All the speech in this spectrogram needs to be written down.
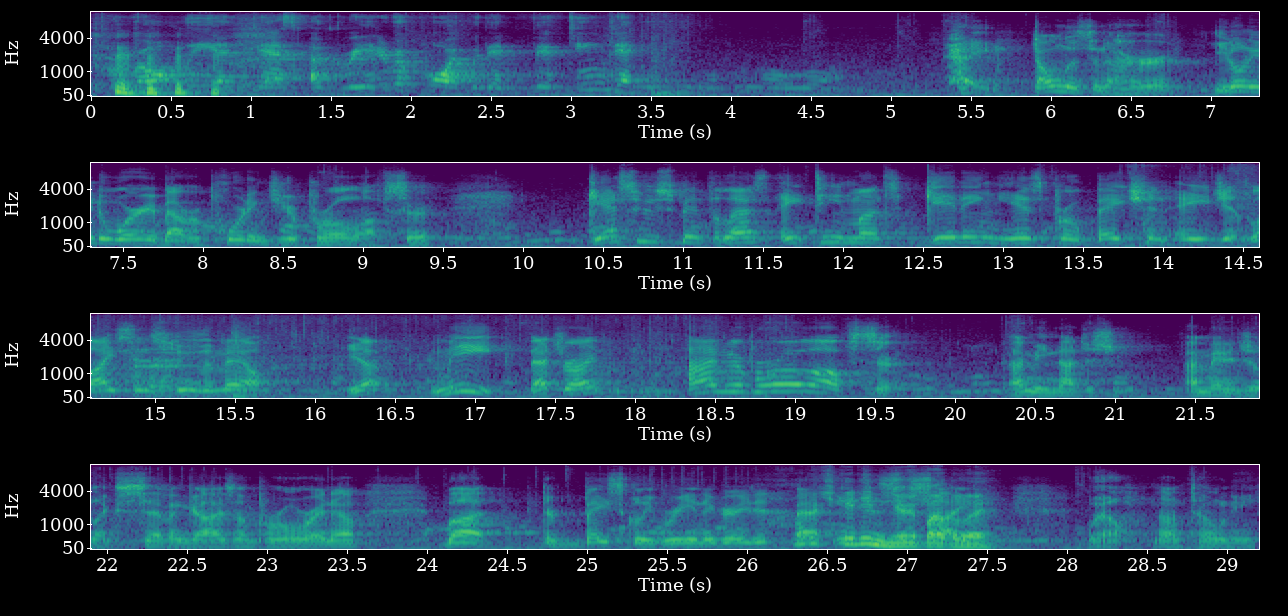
parolee and desk agree to report within 15 days. Hey, don't listen to her. You don't need to worry about reporting to your parole officer. Guess who spent the last 18 months getting his probation agent license through the mail? Yep, me. That's right. I'm your parole officer. I mean, not just you. I'm managing like seven guys on parole right now, but they're basically reintegrated How back did you get into in here, by the way? Well, not Tony.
